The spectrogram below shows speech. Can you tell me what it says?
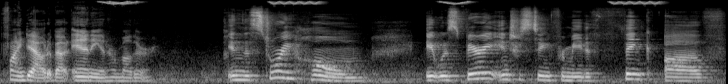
find out about Annie and her mother? In the story Home, it was very interesting for me to think of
